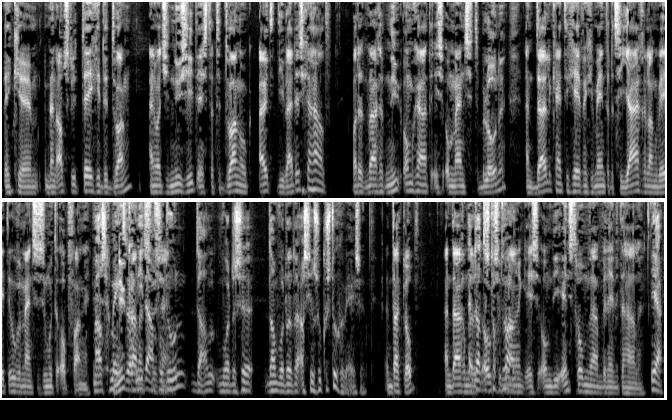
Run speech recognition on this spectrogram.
Ik uh, ben absoluut tegen de dwang. En wat je nu ziet is dat de dwang ook uit die wet is gehaald. Wat het, waar het nu om gaat is om mensen te belonen en duidelijkheid te geven aan gemeenten dat ze jarenlang weten hoeveel mensen ze moeten opvangen. Maar als gemeenten daar niet aan voldoen, dan worden, ze, dan worden de asielzoekers toegewezen. Dat klopt. En daarom dat, dat het ook zo belangrijk is om die instroom naar beneden te halen. Ja,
